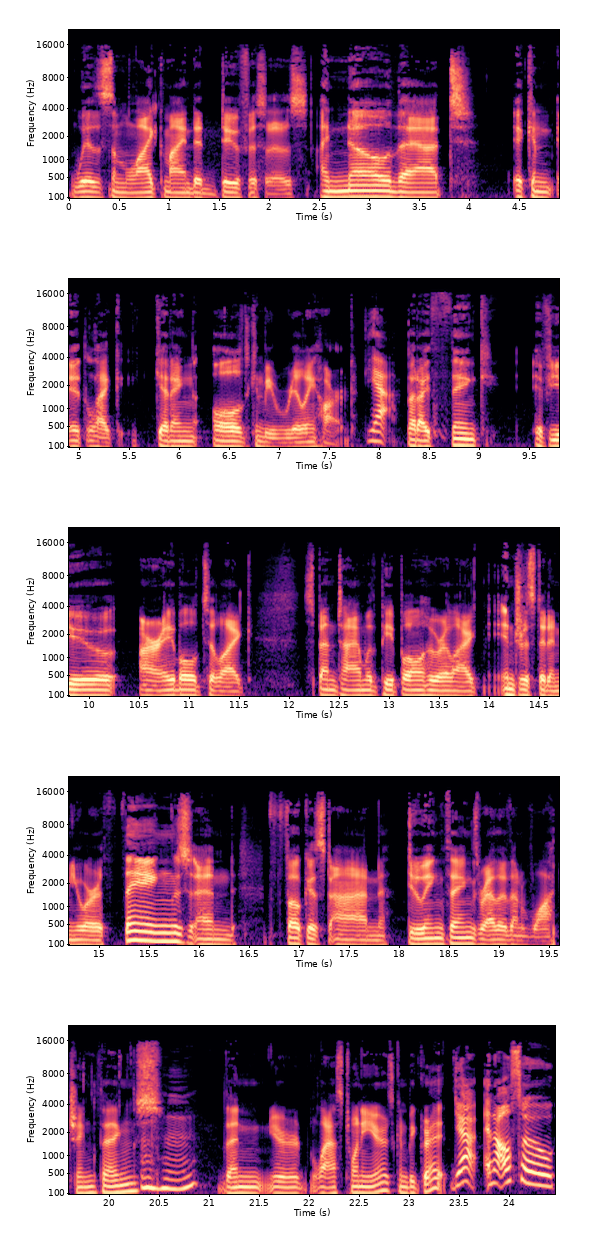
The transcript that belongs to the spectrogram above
with some like-minded doofuses. I know that it can it like getting old can be really hard. Yeah. But I think if you are able to like spend time with people who are like interested in your things and focused on doing things rather than watching things, mm-hmm. then your last 20 years can be great. Yeah, and also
